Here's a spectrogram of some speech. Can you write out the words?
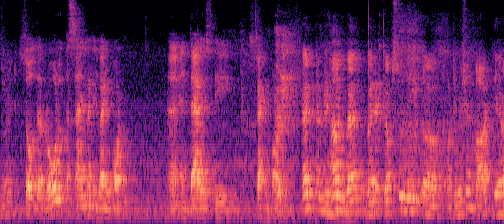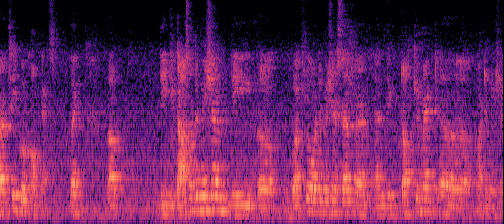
Right. So the role assignment is very important, uh, and that is the second part. And, and Rehan, when, when it comes to the uh, automation part, there are three core components, like uh, the, the task automation, the uh, workflow automation itself, and, and the document uh, automation.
